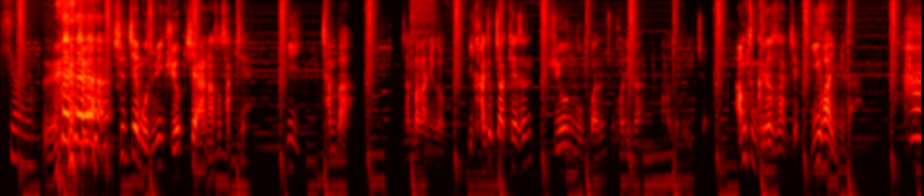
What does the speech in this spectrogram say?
귀여워요. 실제 모습이 귀엽지 않아서 삭제 이 잠바 잠바가 아니고 이 가죽 자켓은 귀여운 것과는 좀 거리가 어느 정도 있죠 아무튼 그래서 삭제 2화입니다 하...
